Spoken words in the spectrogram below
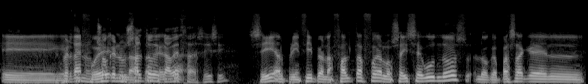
eh, es verdad, en un choque, en un salto de cabeza, sí, sí. Sí, al principio la falta fue a los seis segundos, lo que pasa que el,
